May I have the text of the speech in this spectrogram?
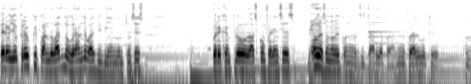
pero yo creo que cuando vas logrando vas viviendo, entonces por ejemplo, das conferencias, logras una beca universitaria, para mí fue algo que pues,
